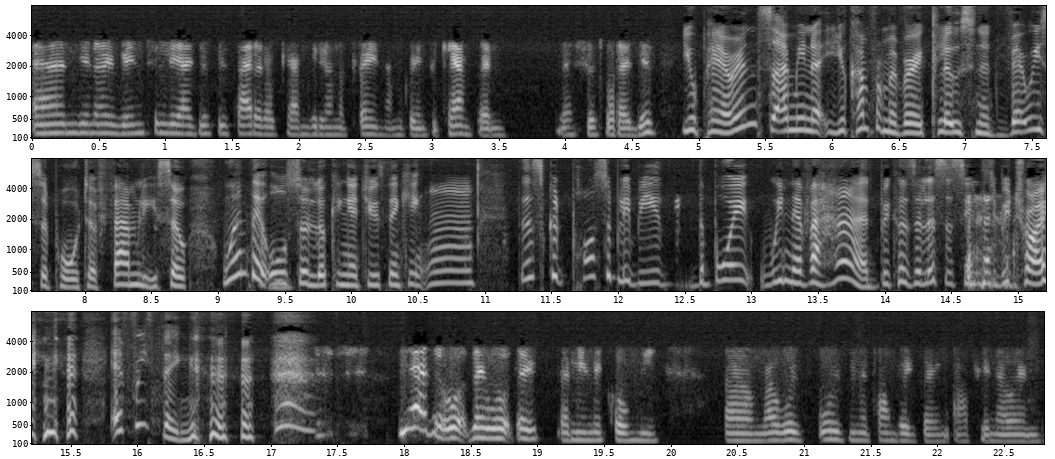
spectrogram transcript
And, you know, eventually I just decided, okay, I'm getting on a plane. I'm going to camp. And that's just what I did. Your parents, I mean, you come from a very close knit, very supportive family. So weren't they mm. also looking at you thinking, mm, this could possibly be the boy we never had because Alyssa seems to be trying everything? yeah, they were, they were, they, I mean, they called me. Um, I was always in a tomboy growing up, you know, and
